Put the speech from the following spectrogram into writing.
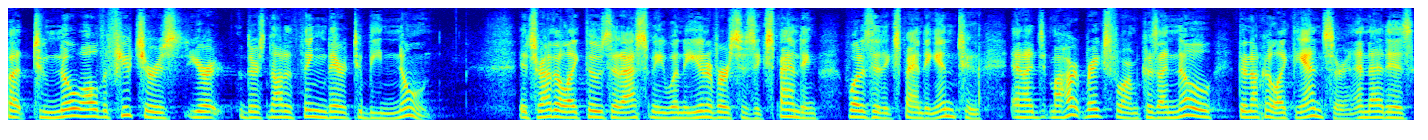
But to know all the futures, there's not a thing there to be known. It's rather like those that ask me when the universe is expanding, what is it expanding into? And I, my heart breaks for them because I know they're not going to like the answer, and that is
